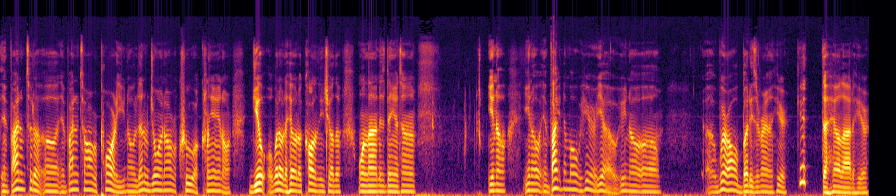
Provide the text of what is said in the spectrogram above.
invite them to the uh, invite them to our party. You know, let them join our crew or clan or guild or whatever the hell they're calling each other online this day and time. You know, you know, invite them over here. Yeah, you know, uh, uh, we're all buddies around here. Get the hell out of here.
